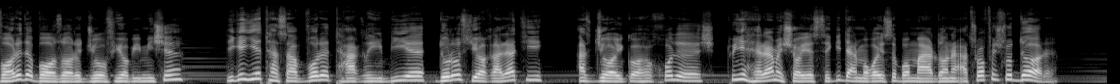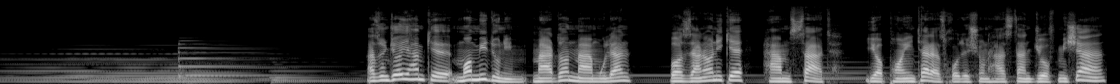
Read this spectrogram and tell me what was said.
وارد بازار جوفیابی میشه دیگه یه تصور تقریبی درست یا غلطی از جایگاه خودش توی حرم شایستگی در مقایسه با مردان اطرافش رو داره. از اونجایی هم که ما می‌دونیم مردان معمولا با زنانی که همسطح یا پایینتر از خودشون هستن جفت میشن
